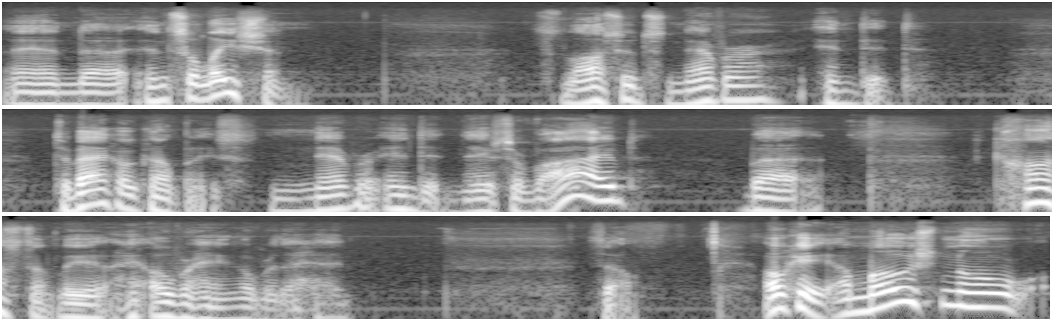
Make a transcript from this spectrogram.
and uh, insulation. Lawsuits never ended. Tobacco companies never ended. They've survived, but constantly overhang over the head. So, okay, emotional.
